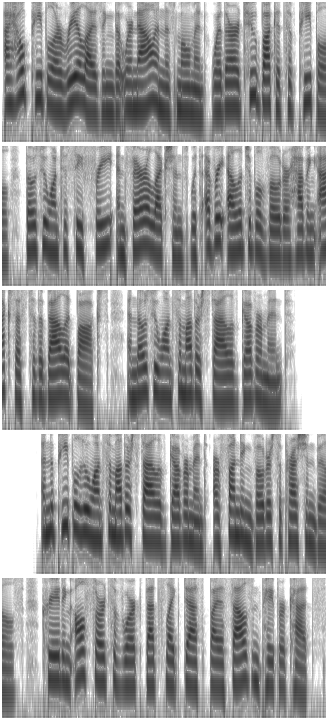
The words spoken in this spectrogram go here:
I hope people are realizing that we're now in this moment where there are two buckets of people those who want to see free and fair elections with every eligible voter having access to the ballot box, and those who want some other style of government. And the people who want some other style of government are funding voter suppression bills, creating all sorts of work that's like death by a thousand paper cuts.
